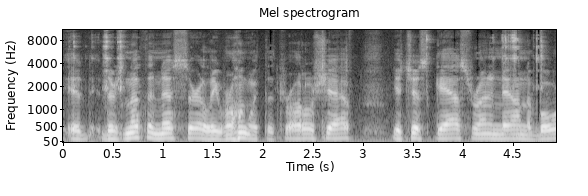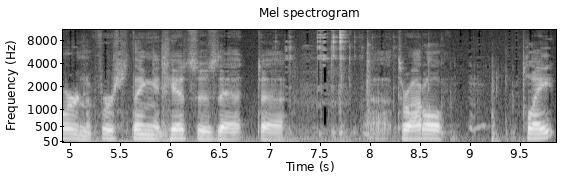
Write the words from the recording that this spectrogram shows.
it, there's nothing necessarily wrong with the throttle shaft. It's just gas running down the bore and the first thing it hits is that uh, uh, throttle plate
